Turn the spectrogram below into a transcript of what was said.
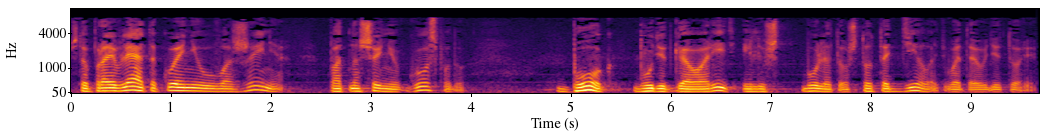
что проявляя такое неуважение по отношению к Господу, Бог будет говорить или, более того, что-то делать в этой аудитории?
